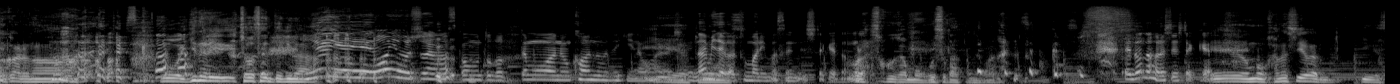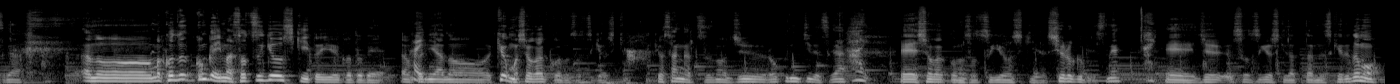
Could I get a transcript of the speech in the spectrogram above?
引っかかるなぁ もういきなり挑戦的ないやいやいや、何をおっしゃいますか、本当とってもあの感動的なお話涙が止まりませんでしたけどもほら。そこがもう嘘だったのが分かる え、どんな話でしたっけ？えー、もう話はいいんですが、あのーまあ、この今回今卒業式ということで本当に、あのー今日も小学校の卒業式今日3月の16日ですが、はい。えー小学校の卒業式収録日ですね、はい。えー卒業式だったんですけれども、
